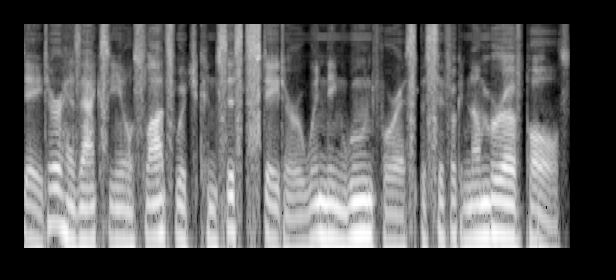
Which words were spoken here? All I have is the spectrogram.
Stator has axial slots which consist stator winding wound for a specific number of poles.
